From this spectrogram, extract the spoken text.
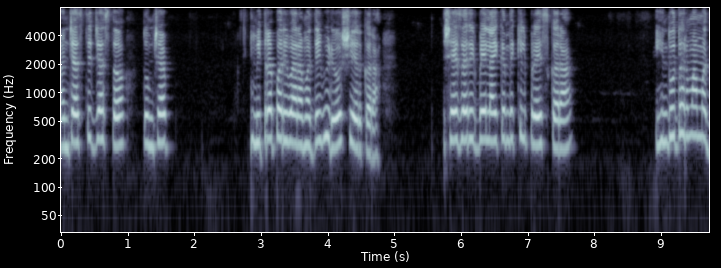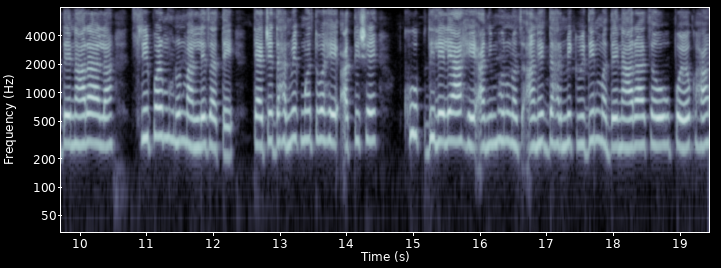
आणि जास्तीत जास्त तुमच्या मित्रपरिवारामध्ये व्हिडिओ शेअर करा. शेजारील बेल आयकन देखील प्रेस करा. हिंदू धर्मामध्ये नारळाला श्रीफळ म्हणून मानले जाते. त्याचे धार्मिक महत्त्व हे अतिशय खूप दिलेले आहे आणि म्हणूनच अनेक धार्मिक विधींमध्ये नारळाचा उपयोग हा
